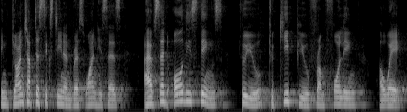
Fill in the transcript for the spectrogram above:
In John chapter 16 and verse 1, he says, I have said all these things to you to keep you from falling away.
